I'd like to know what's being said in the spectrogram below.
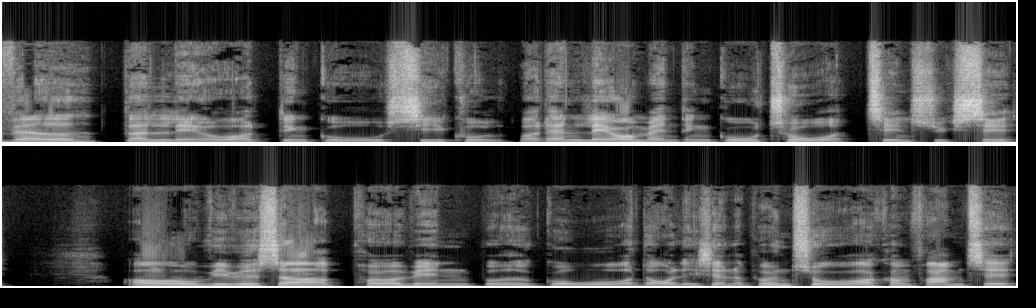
hvad der laver den gode sequel. Hvordan laver man den gode toer til en succes? Og vi vil så prøve at vende både gode og dårlige eksempler på en to og komme frem til,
